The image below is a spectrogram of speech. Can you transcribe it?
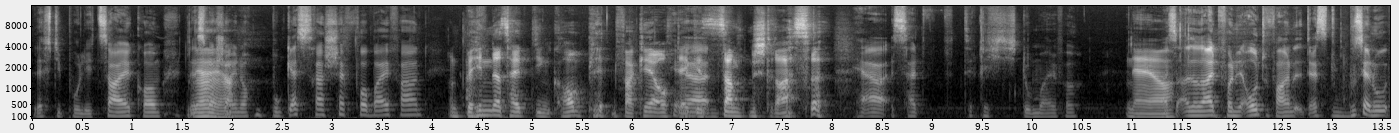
lässt die Polizei kommen, lässt Ja, ja. wahrscheinlich noch ein Bugestra-Chef vorbeifahren. Und behindert halt den kompletten Verkehr auf der Ja. gesamten Straße. Ja, ist halt richtig dumm einfach. Naja. Also, also halt von den Autofahrern, das, du musst ja nur,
